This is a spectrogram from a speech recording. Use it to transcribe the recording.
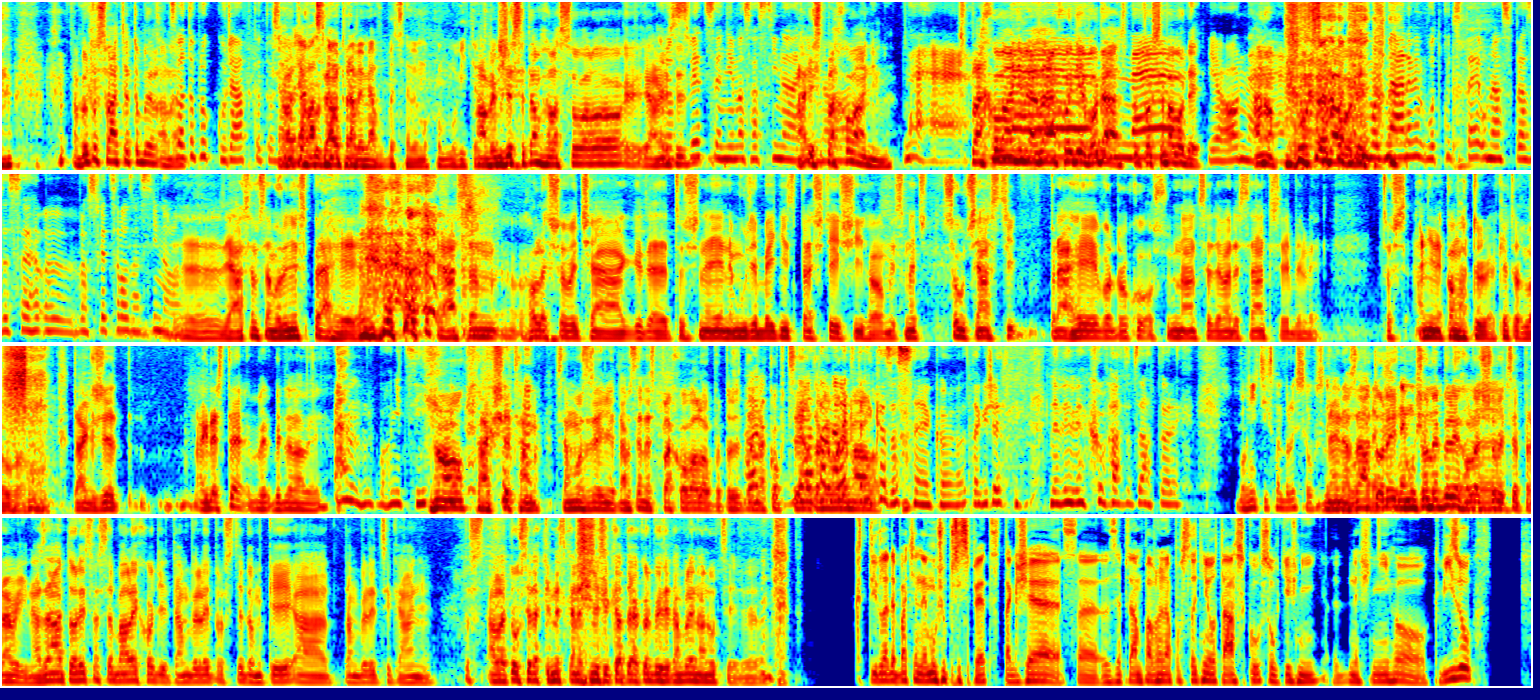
A byl to Sváťa, to byl, ale. Svatopluk kuřátko to Sváťa Já bylo. vás kuřátko. neopravím, já vůbec nevím, o kom mluvíte. A vím, že se tam hlasovalo, já nevím, Rozsvěcením a zhasínáním. a i s no. plachováním. Ne. S plachováním na záchodě voda, ne. potřeba vody. Jo, ne. Ano, potřeba vody. Možná nevím, odkud jste u nás v Praze se uh, rozsvěcelo, zasínalo. Já jsem samozřejmě z Prahy. Já jsem Holešovičák, kde, což ne, nemůže být nic praštějšího. My jsme součástí Prahy od roku 1893 byli. Což ani nepamatuju, jak je to dlouho. Takže, a kde jste by- bydlela vy? V Bohnicích. No, takže tam samozřejmě, tam se nesplachovalo, protože to je na kopci a tam je vody málo. elektrika zase, jako, jo, takže nevím, jak u vás v zátorech. V Bohnicích jsme byli sousedi. Ne, na zátory Nemůžu, to nebyly eh, Holešovice pravý. Na zátory jsme se báli chodit. Tam byly prostě domky a tam byly cikáni. To, ale to už se taky dneska nesmí říkat, to jako kdyby že tam byli na nuci. Že jo? K téhle debatě nemůžu přispět, takže se zeptám Pavle na poslední otázku soutěžní dnešního kvízu.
